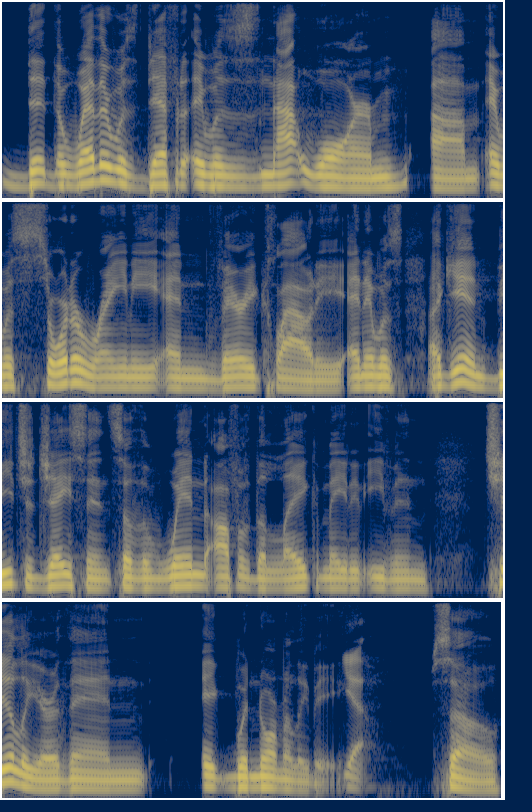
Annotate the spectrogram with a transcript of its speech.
the the weather was definitely it was not warm. Um, it was sort of rainy and very cloudy, and it was again beach adjacent, so the wind off of the lake made it even chillier than it would normally be. Yeah, So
